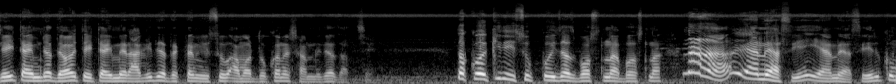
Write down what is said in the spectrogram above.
যেই টাইমটা দেওয়া হয়তো এই টাইমের আগে দিয়ে দেখতাম ইউসুফ আমার দোকানের সামনে দিয়ে যাচ্ছে। তো কই, কি ইউসুফ, কই যাস? বস না বস না। না এনে আসি এই এনে আসি এরকম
